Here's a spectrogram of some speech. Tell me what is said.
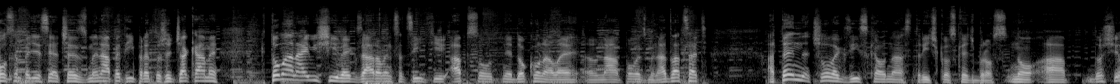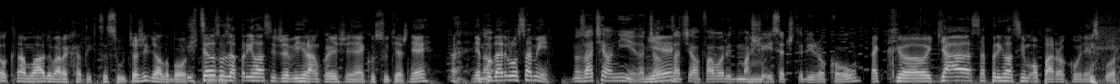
8.56 sme napätí, pretože čakáme, kto má najvyšší vek, zároveň sa cíti absolútne dokonale na, povedzme, na 20. a ten človek získa od nás tričko Sketch Bros. No a došiel k nám Láďo Varechaty, chce súťažiť, alebo... Chcel som sa prihlásiť, že vyhrám konečne nejakú súťaž, nie? Nepodarilo sa mi? No zatiaľ nie, zatiaľ, Nie? zatiaľ favorit má 64 rokov. Tak uh, ja sa prihlasím o pár rokov neskôr.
